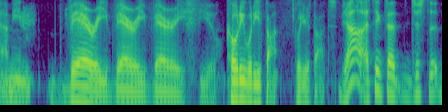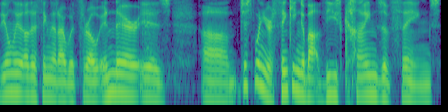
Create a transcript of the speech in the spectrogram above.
I mean very very very few. Cody, what do you thought? What are your thoughts? Yeah, I think that just the, the only other thing that I would throw in there is um, just when you're thinking about these kinds of things.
